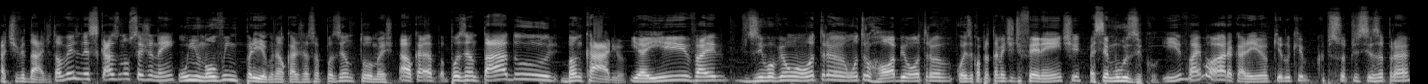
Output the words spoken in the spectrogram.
atividade. Talvez nesse caso não seja nem um novo emprego, né? O cara já se aposentou, mas ah, o cara é aposentado bancário. E aí vai desenvolver um, outra, um outro hobby, outra coisa completamente diferente, vai ser músico. E vai embora, cara. E é aquilo que a pessoa precisa para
